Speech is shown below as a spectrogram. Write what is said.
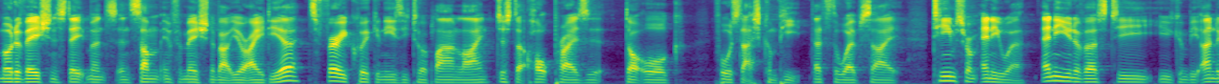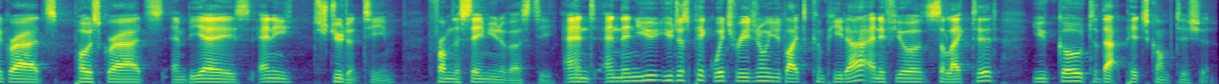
motivation statements, and some information about your idea. It's very quick and easy to apply online, just at hultprize.org forward slash compete. That's the website. Teams from anywhere, any university, you can be undergrads, postgrads, MBAs, any student team from the same university. And and then you you just pick which regional you'd like to compete at and if you're selected, you go to that pitch competition.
